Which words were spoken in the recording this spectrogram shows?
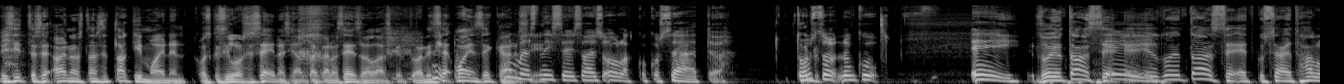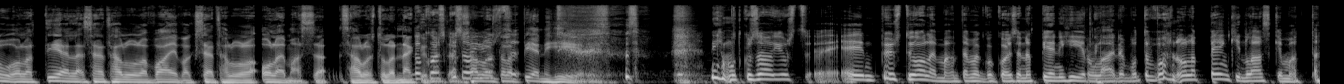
niin sitten se ainoastaan se takimainen, koska silloin se seinä siellä takana, se ei saa laskettua, niin, se, vain se Mun mielestä kärsii. niissä ei saisi olla koko säätöä. Tod- Musta se on niin kuin, ei. Toi on, taas se, Ei. toi on taas se, että kun sä et halua olla tiellä, sä et halua olla vaivaksi, sä et halua olla olemassa, sä haluaisit olla näkymätön, koska se sä haluaisit olla se- pieni hiiri. Niin, mutta kun se on just, en pysty olemaan tämän kokoisena pieni hiirulainen, mutta voin olla penkin laskematta.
